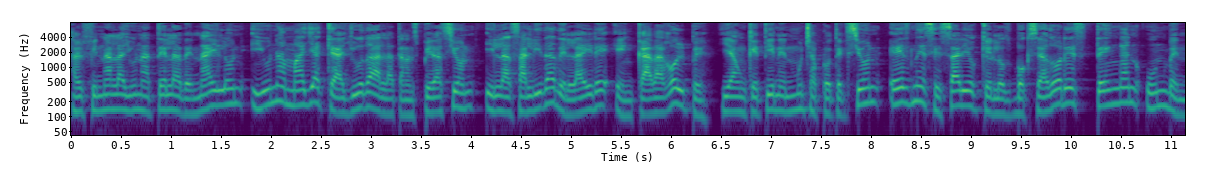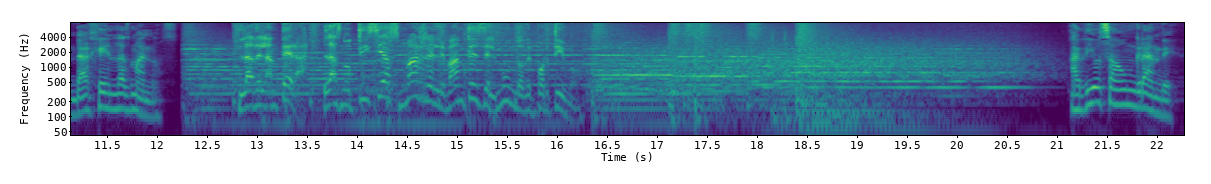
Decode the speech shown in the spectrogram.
Al final hay una tela de nylon y una malla que ayuda a la transpiración y la salida del aire en cada golpe. Y aunque tienen mucha protección, es necesario que los boxeadores tengan un vendaje en las manos. La delantera, las noticias más relevantes del mundo deportivo. Adiós a un grande.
